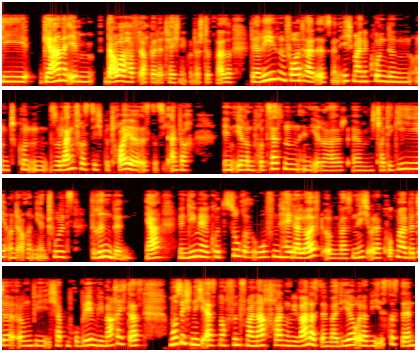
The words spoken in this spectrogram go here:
die gerne eben dauerhaft auch bei der Technik unterstützen. Also der Riesenvorteil ist, wenn ich meine Kundinnen und Kunden so langfristig betreue, ist, dass ich einfach in ihren Prozessen, in ihrer ähm, Strategie und auch in ihren Tools drin bin. Ja, wenn die mir kurz zurufen, hey, da läuft irgendwas nicht oder guck mal bitte irgendwie, ich habe ein Problem, wie mache ich das? Muss ich nicht erst noch fünfmal nachfragen, wie war das denn bei dir oder wie ist das denn?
